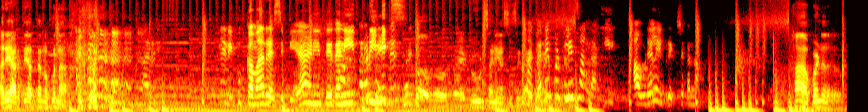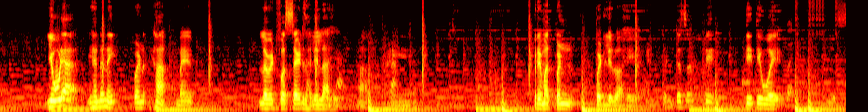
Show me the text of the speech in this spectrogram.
अरे यार ते आता नको ना. अरे. नाही नाही खूप कमाल रेसिपी आहे आणि ते त्यांनी प्रीमिक्स खूप ड्रायफ्रुट्स आणि असं सगळं हो item नाही पण. प्लीज सांगा की आवडेल प्रेक्षकांना. हा पण अं, एवढ्या ह्यानं नाही पण हा लव एट फर्स्ट साईड झालेला आहे. हा. आणि प्रेमात पण पडलेलो आहे. पण त्याचं ते ते ते वय. येस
